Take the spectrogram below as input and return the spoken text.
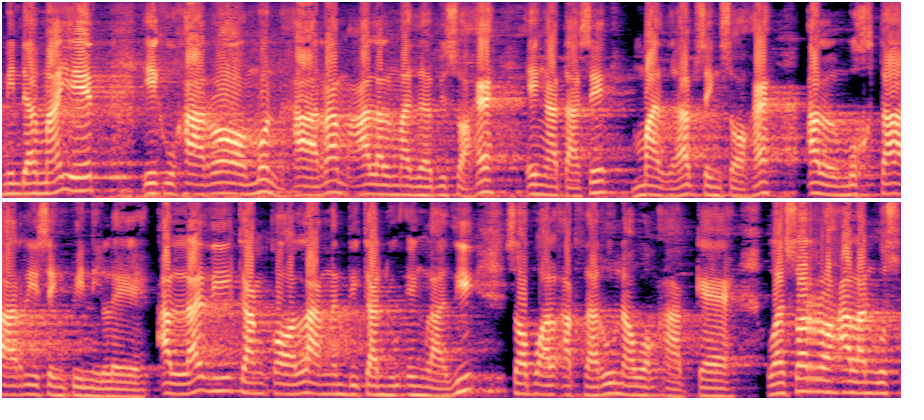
mindah mayit iku haramun haram alal madzhabi sahih ing atase mazhab sing sahih al mukhtari sing pinilih alladzi kang kala ngendikan hu ing ladzi sapa al aktsaruna wong akeh. Wasarrah alan wus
